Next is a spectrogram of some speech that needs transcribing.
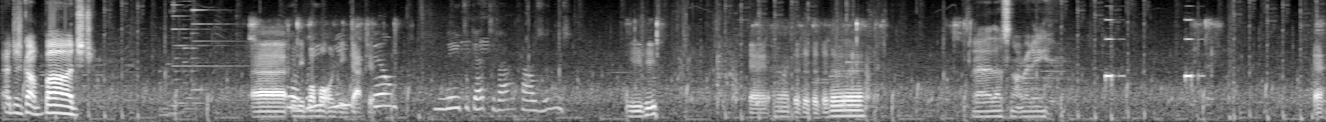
I just got barged. Uh, yeah, we need one more we onion. Gotcha. still need to get to that thousand. Mm-hmm. Okay. Uh, da, da, da, da, da. Uh, that's not ready. Okay.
